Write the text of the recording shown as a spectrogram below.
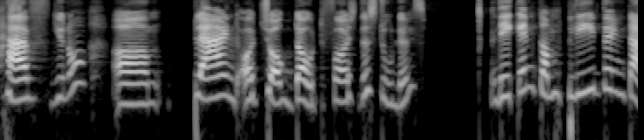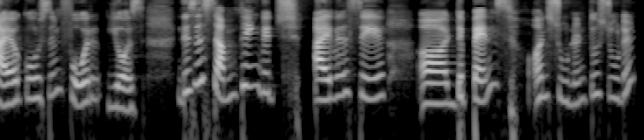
have, you know, um, planned or chalked out for the students they can complete the entire course in four years. This is something which I will say uh, depends on student to student.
